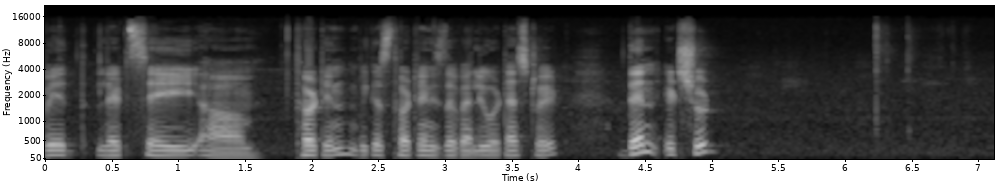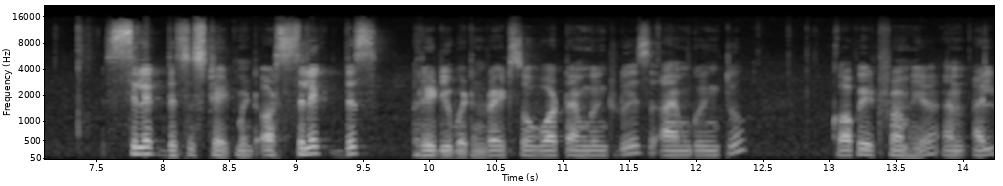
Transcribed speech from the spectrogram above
with let's say um, 13 because 13 is the value attached to it then it should select this statement or select this radio button right? So what I'm going to do is I'm going to copy it from here and I'll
